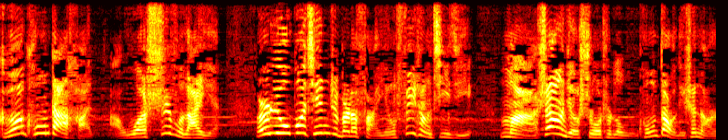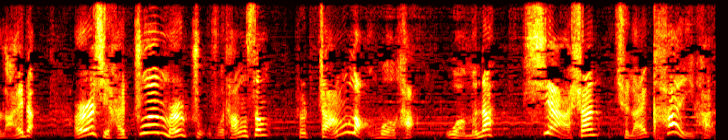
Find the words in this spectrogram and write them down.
隔空大喊啊：“我师傅来也！”而刘伯钦这边的反应非常积极，马上就说出了悟空到底是哪儿来的，而且还专门嘱咐唐僧说：“长老莫怕。”我们呢下山去来看一看，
